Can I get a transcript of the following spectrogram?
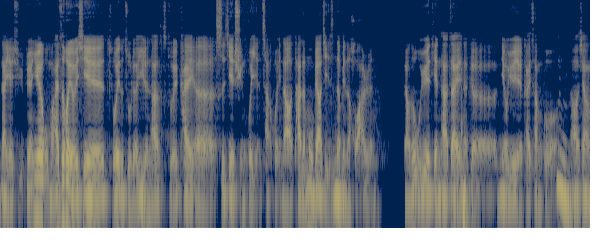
那也许，比如因为我们还是会有一些所谓的主流艺人，他所谓开呃世界巡回演唱会，然后他的目标其实是那边的华人，比方说五月天他在那个纽约也开唱过，嗯然后像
